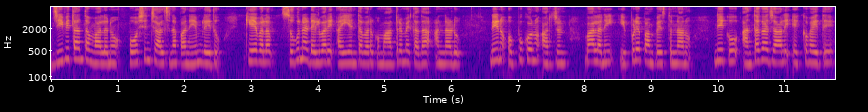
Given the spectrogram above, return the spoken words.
జీవితాంతం వాళ్ళను పోషించాల్సిన పనేం లేదు. కేవలం సుగుణ డెలివరీ అయ్యేంత వరకు మాత్రమే కదా అన్నాడు. నేను ఒప్పుకోను అర్జున్ వాళ్ళని ఇప్పుడే పంపేస్తున్నాను. నీకు అంతగా జాలి ఎక్కువైతే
